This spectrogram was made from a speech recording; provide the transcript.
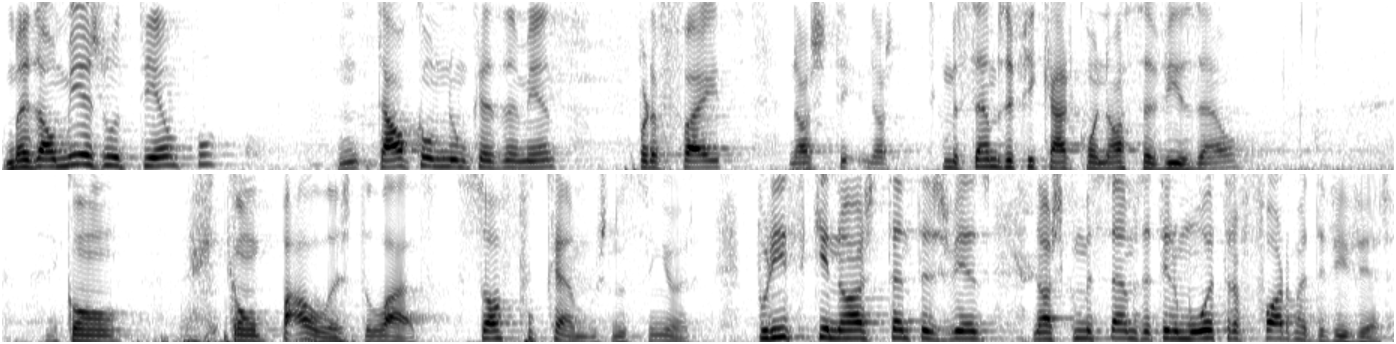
Mas ao mesmo tempo, tal como num casamento perfeito, nós, te, nós começamos a ficar com a nossa visão com, com paulas de lado. Só focamos no Senhor. Por isso que nós, tantas vezes, nós começamos a ter uma outra forma de viver.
